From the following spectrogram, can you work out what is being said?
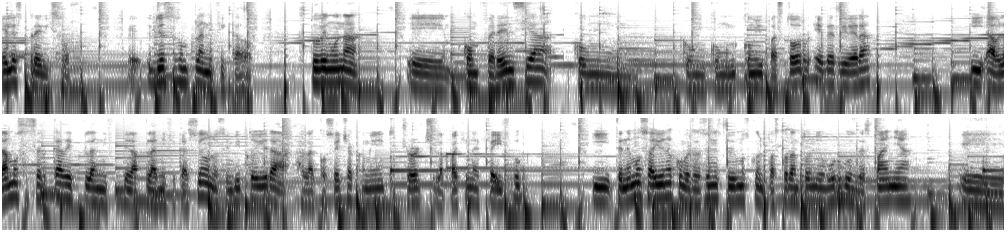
Él es previsor. Eh, Dios es un planificador. Estuve en una conferencia con, con, con mi pastor Eber Rivera y hablamos acerca de, de, la planificación. Los invito a ir a, la cosecha Community Church, la página de Facebook. Y tenemos ahí una conversación, estuvimos con el pastor Antonio Burgos de España, eh,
